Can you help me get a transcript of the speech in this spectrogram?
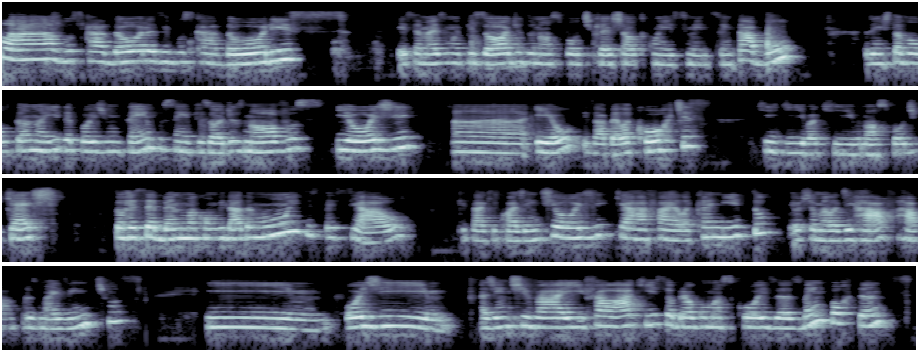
Olá, buscadoras e buscadores. Esse é mais um episódio do nosso podcast Autoconhecimento Sem Tabu. A gente está voltando aí depois de um tempo sem episódios novos e hoje uh, eu, Isabela Cortes, que guio aqui o nosso podcast, estou recebendo uma convidada muito especial que está aqui com a gente hoje, que é a Rafaela Canito. Eu chamo ela de Rafa, Rafa para os mais íntimos. E hoje a gente vai falar aqui sobre algumas coisas bem importantes,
